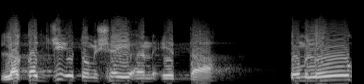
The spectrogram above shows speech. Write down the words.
لقد جئتم شیئا ادا تم لوگ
